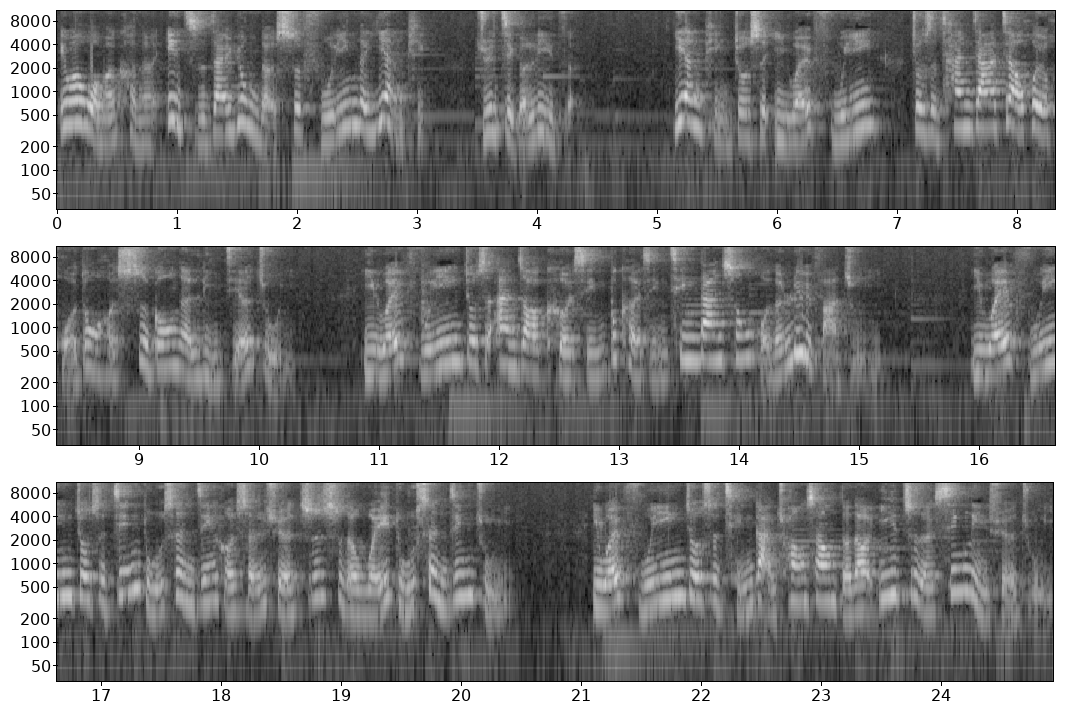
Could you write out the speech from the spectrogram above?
因为我们可能一直在用的是福音的赝品。举几个例子，赝品就是以为福音就是参加教会活动和事工的礼节主义，以为福音就是按照可行不可行清单生活的律法主义。以为福音就是精读圣经和神学知识的唯独圣经主义，以为福音就是情感创伤得到医治的心理学主义，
